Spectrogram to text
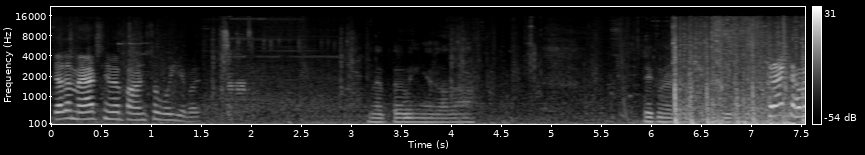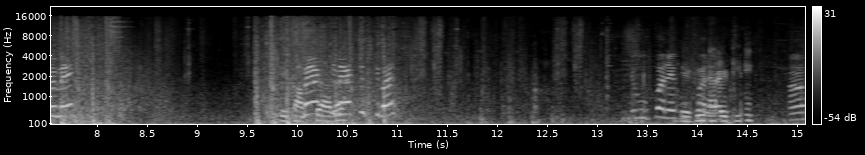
ज़्यादा मैच नहीं मैं 500 वही है बस। मेरे पे भी नहीं है ज़्यादा। एक मिनट क्रैक हमें मैं एक आपसे आ रहा है। इसके बाद। एक ऊपर एक ऊपर है। हाइट ली। हाँ।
